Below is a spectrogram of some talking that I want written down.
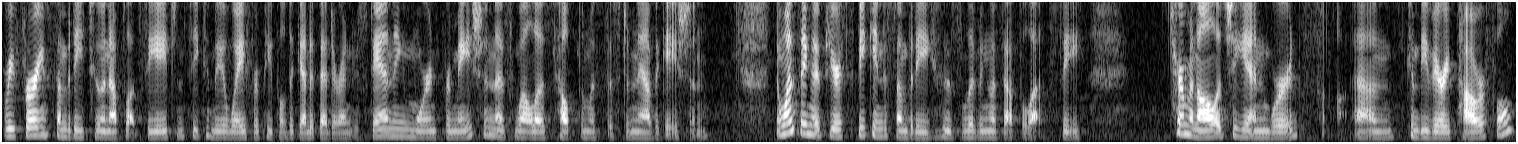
referring somebody to an epilepsy agency can be a way for people to get a better understanding, more information, as well as help them with system navigation. Now, one thing if you're speaking to somebody who's living with epilepsy, terminology and words um, can be very powerful.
